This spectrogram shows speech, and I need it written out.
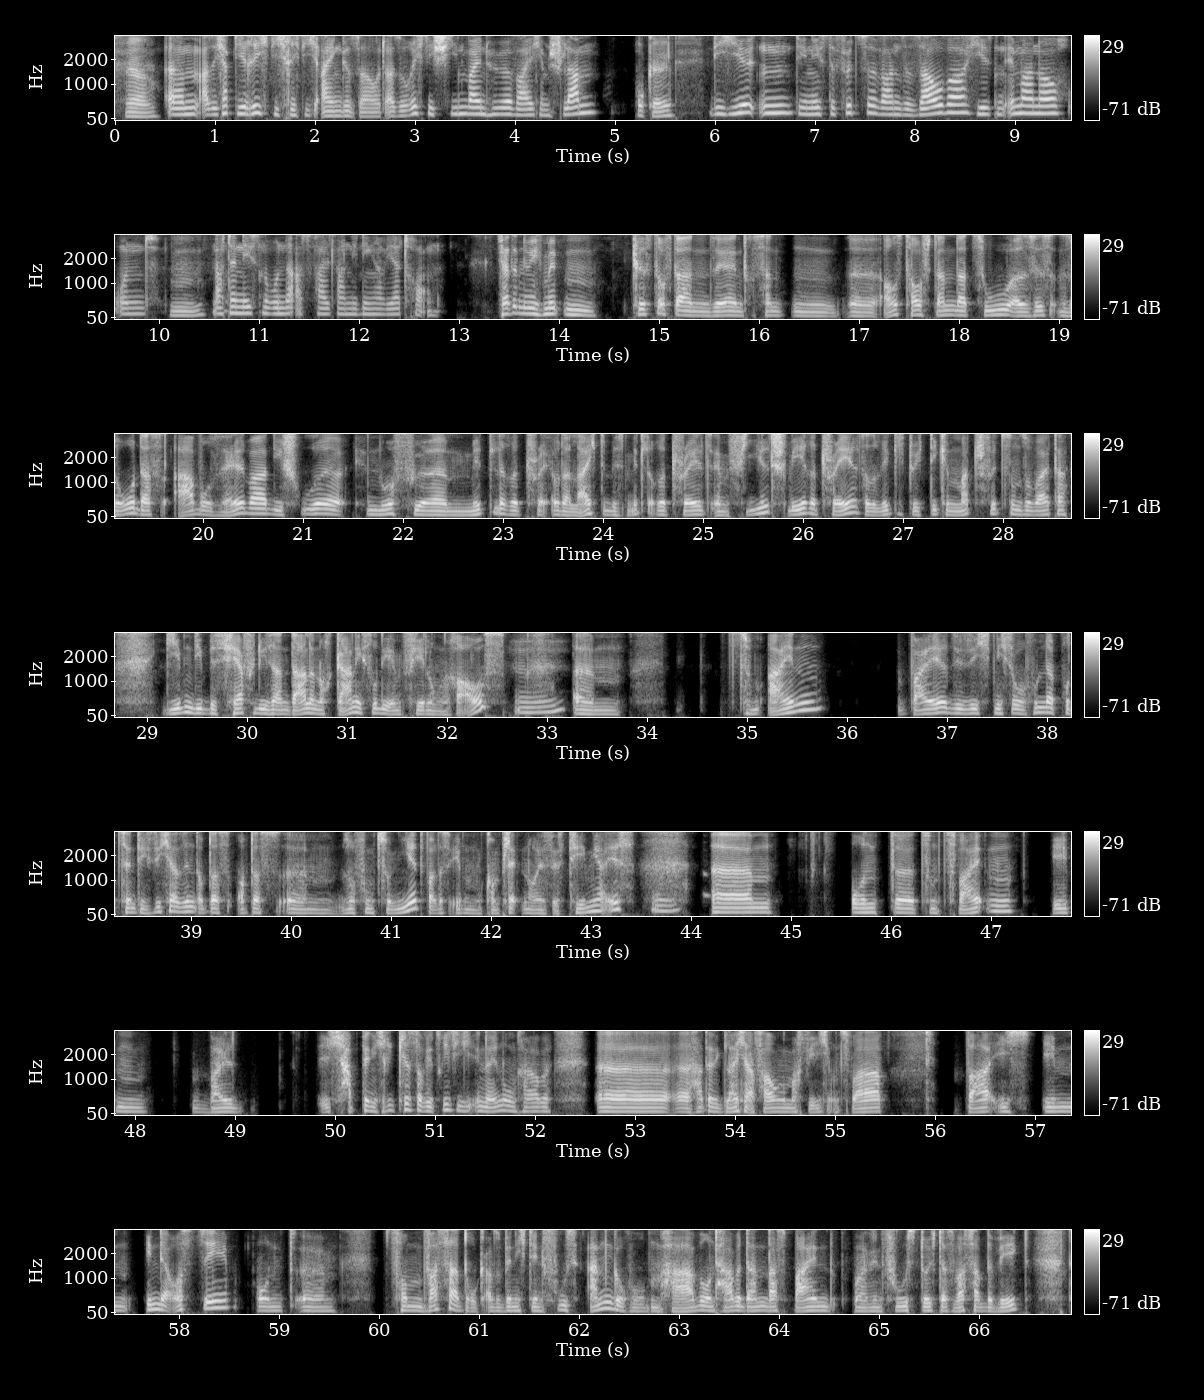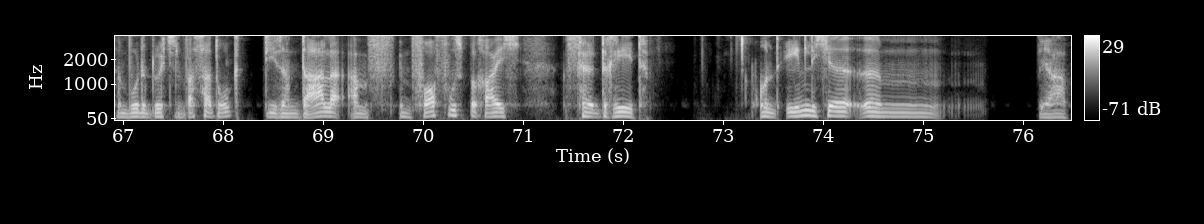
Ja. Ähm, also ich habe die richtig, richtig eingesaut. Also richtig Schienbeinhöhe war ich im Schlamm. Okay. Die hielten, die nächste Pfütze waren sie sauber, hielten immer noch und mhm. nach der nächsten Runde Asphalt waren die Dinger wieder trocken. Ich hatte nämlich mit einem Christoph da einen sehr interessanten äh, Austausch dann dazu. Also es ist so, dass Avo selber die Schuhe nur für mittlere Tra oder leichte bis mittlere Trails empfiehlt. Schwere Trails, also wirklich durch dicke Matschpfützen und so weiter, geben die bisher für die Sandale noch gar nicht so die Empfehlungen raus. Mhm. Ähm, zum einen weil sie sich nicht so hundertprozentig sicher sind, ob das, ob das ähm, so funktioniert, weil das eben ein komplett neues System ja ist. Mhm. Ähm, und äh, zum Zweiten eben, weil ich habe, wenn ich Christoph jetzt richtig in Erinnerung habe, äh, äh, hat er die gleiche Erfahrung gemacht wie ich. Und zwar war ich im in der Ostsee und ähm, vom Wasserdruck, also wenn ich den Fuß angehoben habe und habe dann das Bein oder den Fuß durch das Wasser bewegt, dann wurde durch den Wasserdruck die Sandale am, im Vorfußbereich verdreht. Und ähnliche, ähm, ja,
